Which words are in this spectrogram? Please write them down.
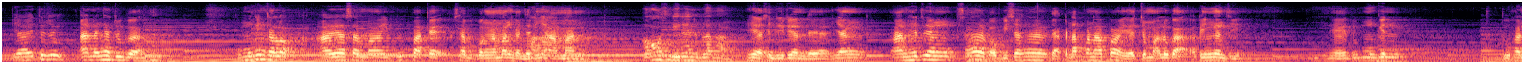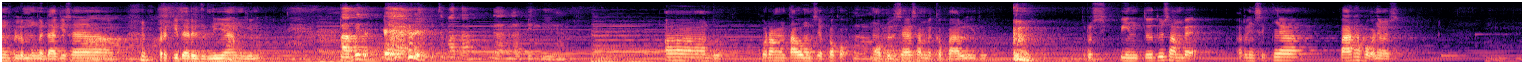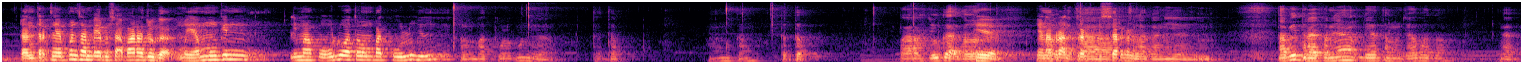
ya itu juga anehnya juga. Mungkin kalau ayah sama ibu pakai sabuk pengaman kan jadinya aman oh kamu sendirian di belakang? Iya sendirian deh. Yang aneh itu yang saya kok bisa saya nggak kenapa kenapa ya cuma luka ringan sih. Ya itu mungkin Tuhan belum mengendaki saya pergi dari dunia mungkin. Tapi kecepatan nggak nggak tinggi kan aduh kurang tahu mas ya pokok Kurang mobil saya sampai kebalik itu. Terus pintu itu sampai ringsiknya parah pokoknya mas. Dan truknya pun sampai rusak parah juga. Ya mungkin 50 atau 40 gitu. Iya, kalau 40 pun ya anu kan tetap parah juga kalau Iya, yang nabrak truk besar kan. kecelakaan, iya, iya. tapi drivernya dia tanggung jawab atau enggak?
